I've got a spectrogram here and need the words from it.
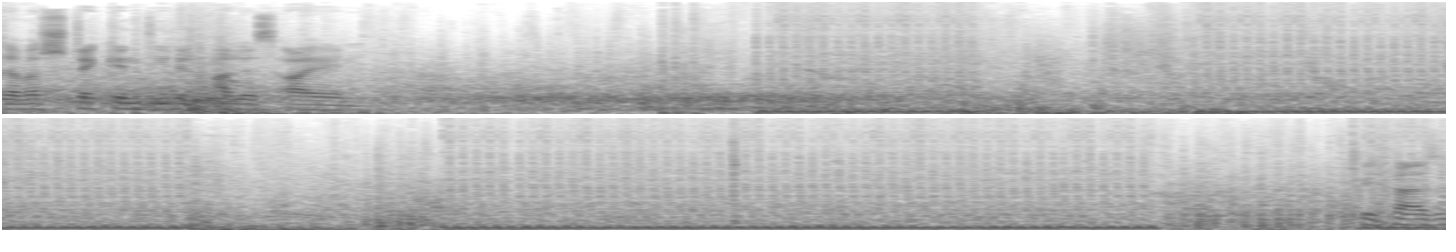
Alter, was stecken die denn alles ein? Ich kann also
